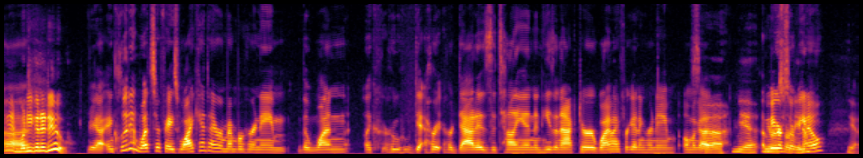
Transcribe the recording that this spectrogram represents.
Man, what are you going to do? Yeah, including what's her face. Why can't I remember her name? The one like who who da- her her dad is Italian and he's an actor. Why am I forgetting her name? Oh my god. Uh, Mia, Uh, Mira Sorvino. Yeah.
